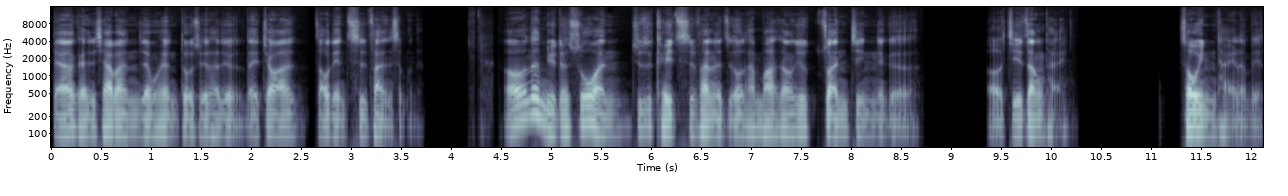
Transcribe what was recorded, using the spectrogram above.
等下可能下班人会很多，所以他就来叫他早点吃饭什么的。然后那女的说完就是可以吃饭了之后，她马上就钻进那个呃结账台、收银台那边。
